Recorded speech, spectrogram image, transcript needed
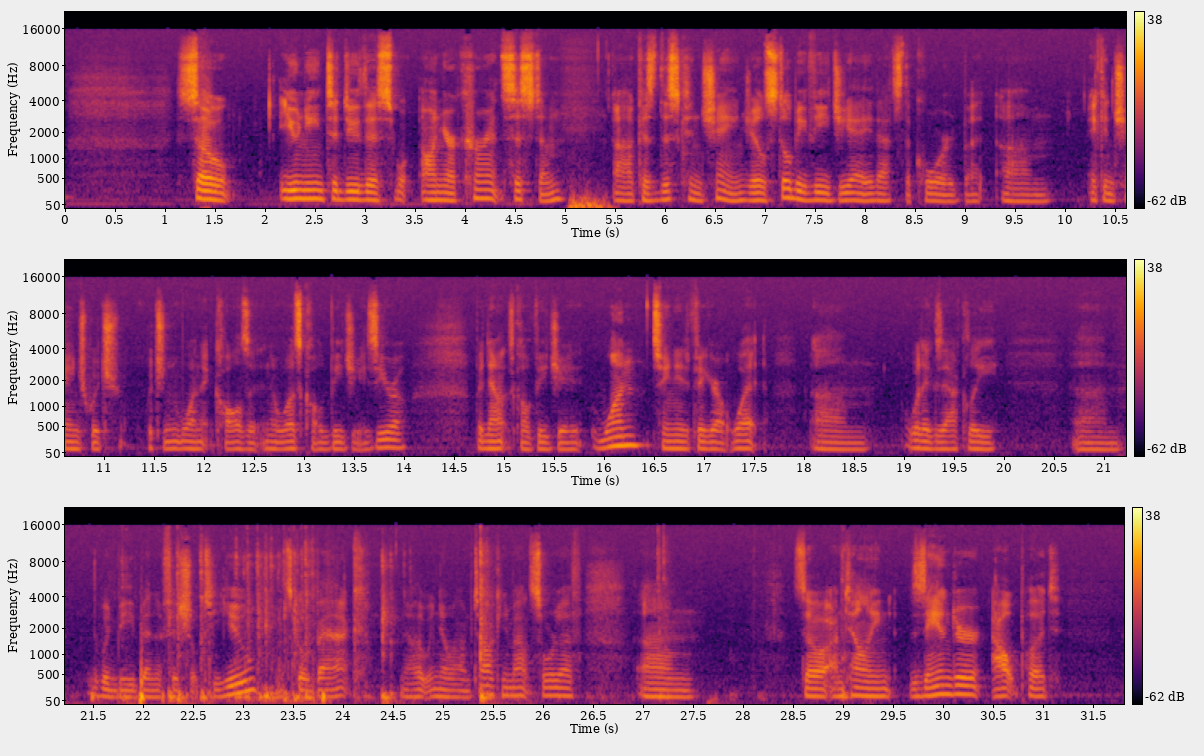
So you need to do this on your current system because uh, this can change. It'll still be VGA, that's the chord, but um, it can change which which one it calls it, and it was called VGA zero, but now it's called VGA one. So you need to figure out what um, what exactly um, would be beneficial to you. Let's go back now that we know what I'm talking about, sort of. Um, so I'm telling Xander output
